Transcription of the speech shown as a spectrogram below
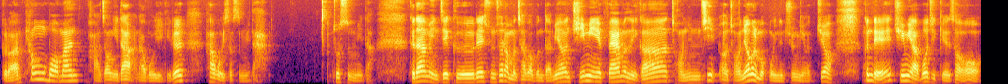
그러한 평범한 가정이다라고 얘기를 하고 있었습니다. 좋습니다. 그 다음에 이제 글의 순서를 한번 잡아본다면 지미의 패밀리가 점심 어, 저녁을 먹고 있는 중이었죠. 근데 지미 아버지께서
